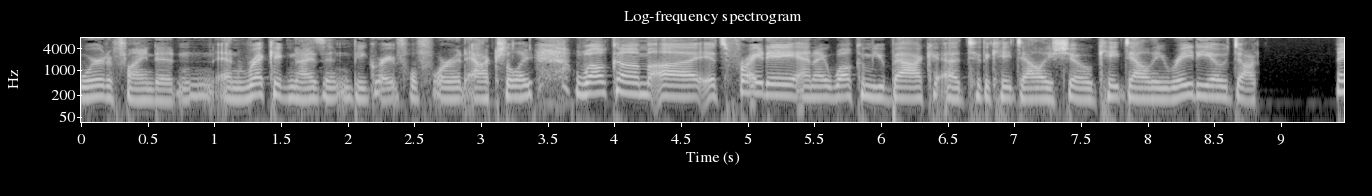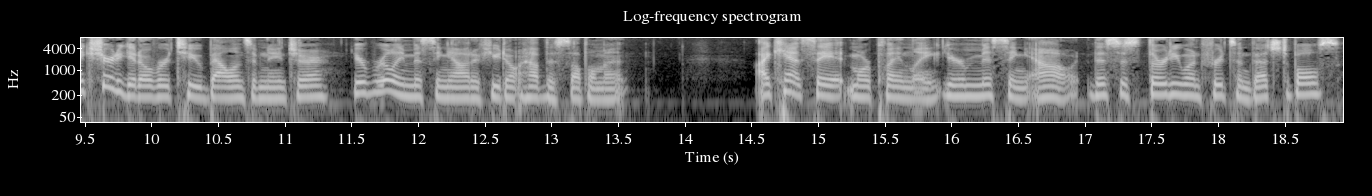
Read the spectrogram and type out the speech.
where to find it and, and recognize it and be grateful for it, actually. Welcome. Uh, it's Friday, and I welcome you back uh, to the Kate Dalley Show, katedalleyradio.com. Make sure to get over to Balance of Nature. You're really missing out if you don't have this supplement. I can't say it more plainly. You're missing out. This is 31 fruits and vegetables.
